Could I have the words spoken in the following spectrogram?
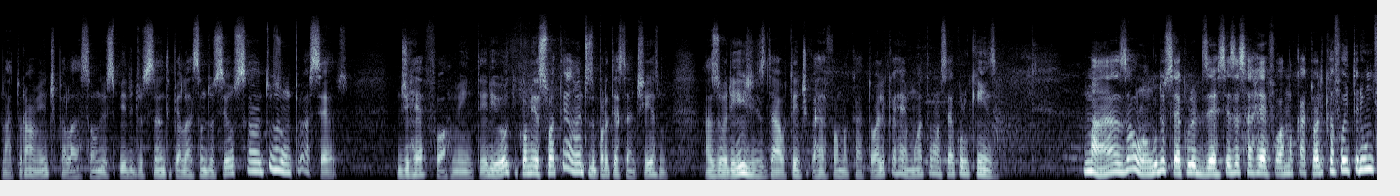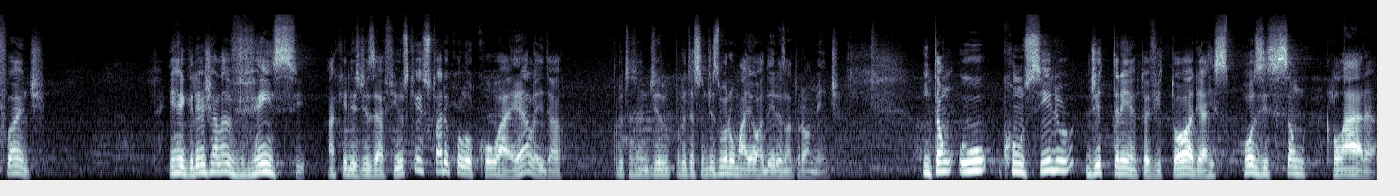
naturalmente, pela ação do Espírito Santo e pela ação dos seus santos, um processo de reforma interior que começou até antes do protestantismo. As origens da autêntica reforma católica remontam ao século XV. Mas, ao longo do século XVI, essa reforma católica foi triunfante. E a igreja ela vence aqueles desafios que a história colocou a ela e da protestantismo, protestantismo era o maior deles, naturalmente. Então, o Concílio de Trento, a vitória, a exposição clara,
